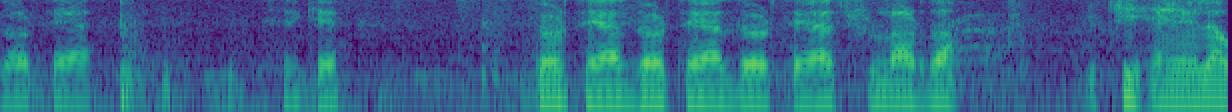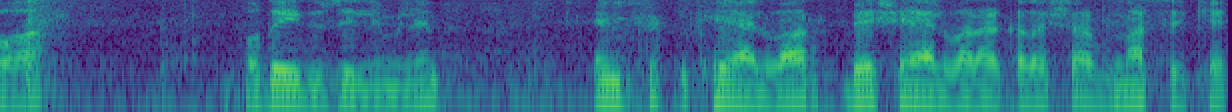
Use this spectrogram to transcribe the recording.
4 heyel. Sirke. 4 heyel, 4 heyel, 4 heyel. Şuralarda 2 heyele var. O da 750 milim. En düşük 2 heyel var. 5 heyel var arkadaşlar. Bunlar sirke.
